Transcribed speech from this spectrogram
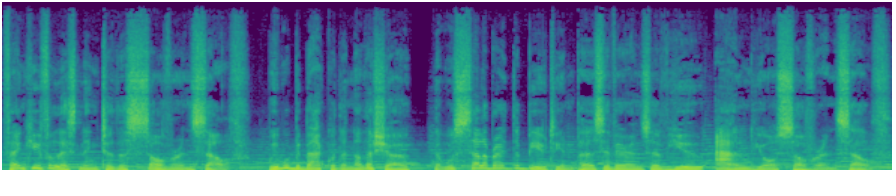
Thank you for listening to The Sovereign Self. We will be back with another show that will celebrate the beauty and perseverance of you and your sovereign self.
